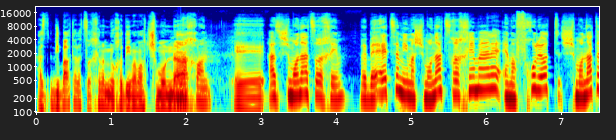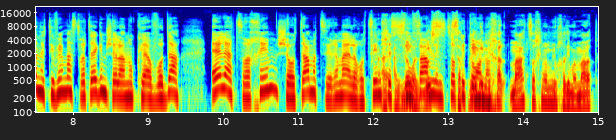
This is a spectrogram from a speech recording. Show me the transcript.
אז דיברת על הצרכים המיוחדים, אמרת שמונה. נכון. אה... אז שמונה צרכים. ובעצם עם השמונה צרכים האלה, הם הפכו להיות שמונת הנתיבים האסטרטגיים שלנו כעבודה. אלה הצרכים שאותם הצעירים האלה רוצים, שסביבם למצוא פתרונות. ספרי לי בכלל, מה הצרכים המיוחדים? אמרת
